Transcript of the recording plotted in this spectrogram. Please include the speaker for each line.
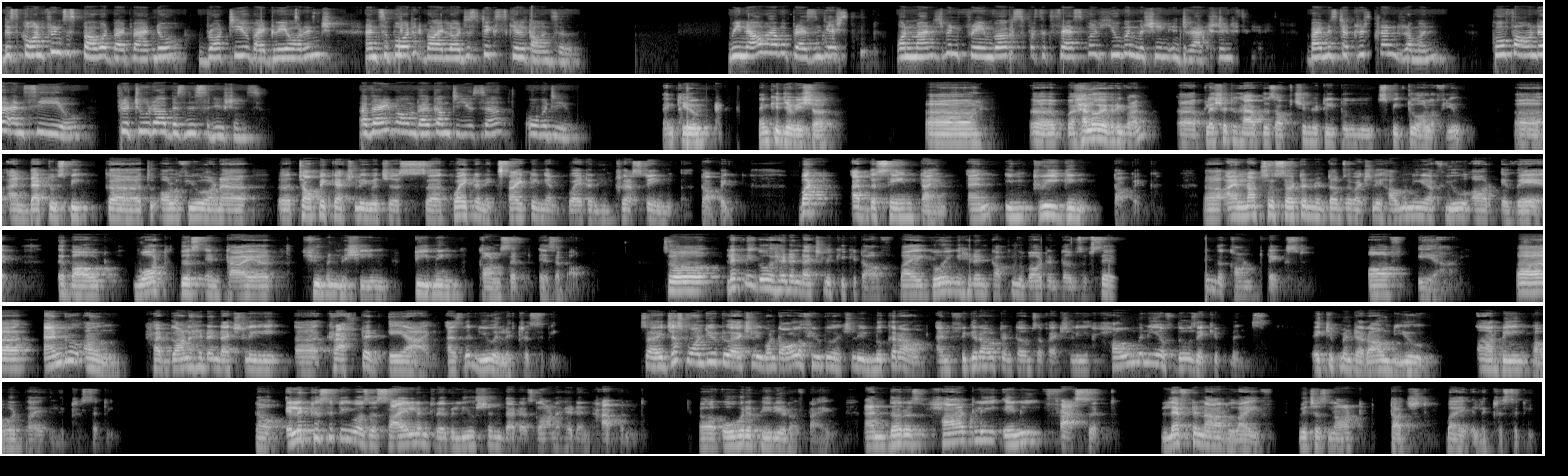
Speaker 1: This conference is powered by Pando, brought to you by Grey Orange, and supported by Logistics Skill Council. We now have a presentation on management frameworks for successful human-machine interactions by Mr. Krishnan Raman, co-founder and CEO, Flutura Business Solutions. A very warm welcome to you, sir. Over to you.
Speaker 2: Thank you. Thank you, Javisha. Uh, uh, hello, everyone. Uh, pleasure to have this opportunity to speak to all of you, uh, and that to speak uh, to all of you on a, a topic actually which is uh, quite an exciting and quite an interesting topic, but at the same time an intriguing topic. I'm not so certain in terms of actually how many of you are aware about what this entire human-machine teaming concept is about. So let me go ahead and actually kick it off by going ahead and talking about in terms of setting the context of AI. Uh, Andrew Ng had gone ahead and actually uh, crafted AI as the new electricity. So I just want you to actually want all of you to actually look around and figure out in terms of actually how many of those equipments, equipment around you are being powered by electricity. Now, electricity was a silent revolution that has gone ahead and happened uh, over a period of time. And there is hardly any facet left in our life which is not touched by electricity.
